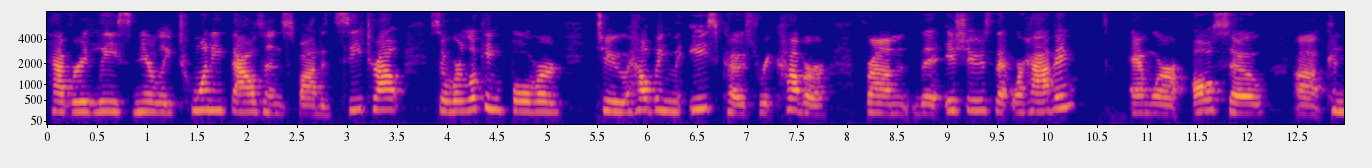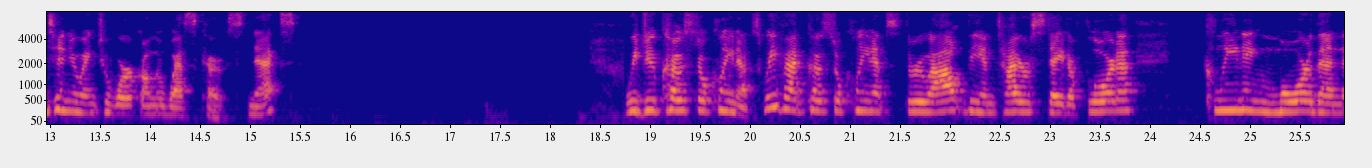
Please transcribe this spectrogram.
have released nearly 20,000 spotted sea trout. So we're looking forward to helping the East Coast recover from the issues that we're having. And we're also uh, continuing to work on the West Coast. Next. We do coastal cleanups. We've had coastal cleanups throughout the entire state of Florida, cleaning more than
